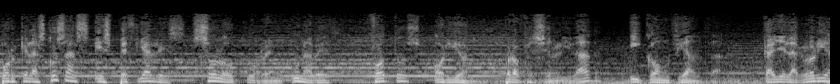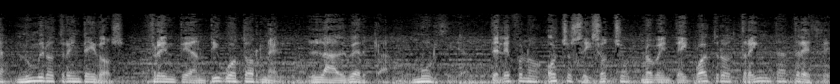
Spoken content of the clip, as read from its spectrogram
porque las cosas especiales solo ocurren una vez. Fotos Orión. Profesionalidad y confianza. Calle La Gloria, número 32, frente a Antiguo Tornel, La Alberca, Murcia. Teléfono 868 94 30 13.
